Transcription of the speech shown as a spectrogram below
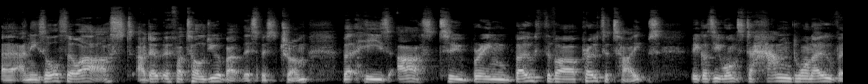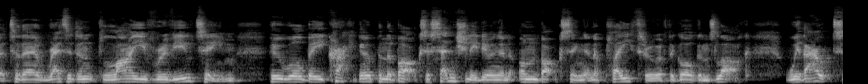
Uh, and he's also asked. I don't know if I told you about this, Mr. Trum, but he's asked to bring both of our prototypes because he wants to hand one over to their resident live review team who will be cracking open the box, essentially doing an unboxing and a playthrough of the Gorgon's Loch without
